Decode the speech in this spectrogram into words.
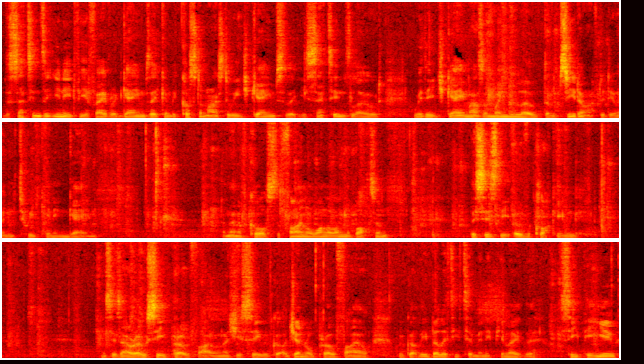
the settings that you need for your favourite games. They can be customised to each game so that your settings load with each game as and when you load them. So you don't have to do any tweaking in game. And then of course the final one along the bottom this is the overclocking. This is our OC profile and as you see we've got a general profile. We've got the ability to manipulate the CPU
